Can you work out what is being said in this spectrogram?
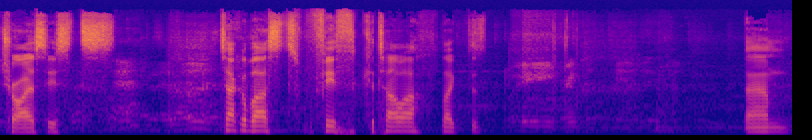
try assists. Tackle busts, fifth. Katoa, like the, um,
